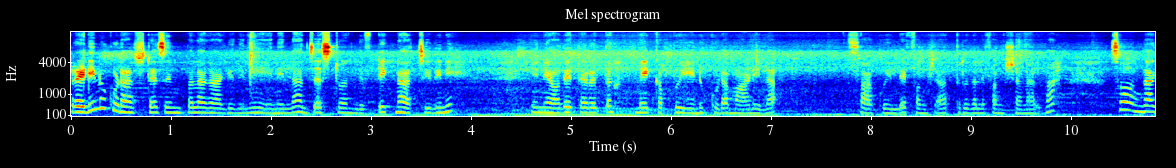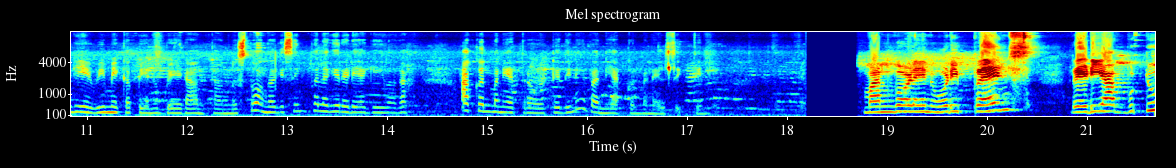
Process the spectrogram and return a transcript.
ರೆಡಿನೂ ಕೂಡ ಅಷ್ಟೇ. ಸಿಂಪಲಾಗಿ ಆಗಿದ್ದೀನಿ. ಏನಿಲ್ಲ. ಜಸ್ಟ್ ಒಂದು ಲಿಫ್ಟಿಕ್ನ ಹಚ್ಚಿದ್ದೀನಿ. ಇನ್ನು ಯಾವುದೇ ಥರದ ಮೇಕಪ್ಪು ಏನೂ ಕೂಡ ಮಾಡಿಲ್ಲ. ಸಾಕು, ಇಲ್ಲೇ ಫಂಕ್ಷನ್ ಹತ್ರದಲ್ಲಿ ಫಂಕ್ಷನ್ ಅಲ್ವಾ? ಸೊ ಹಂಗಾಗಿ ಹೆವಿ ಮೇಕಪ್ ಏನು ಬೇಡ ಅಂತ ಅನ್ನಿಸ್ತು. ಹಂಗಾಗಿ ಸಿಂಪಲಾಗಿ ರೆಡಿಯಾಗಿ ಇವಾಗ ಅಕ್ಕನ ಮನೆ ಹತ್ರ ಹೊರಟಿದ್ದೀನಿ, ಬನ್ನಿ ಅಕ್ಕನ ಮನೇಲಿ ಸಿಗ್ತೀನಿ. ಮನ್ಗೋಳೆ ನೋಡಿ ಫ್ರೆಂಡ್ಸ್ ರೆಡಿ ಆಗ್ಬಿಟ್ಟು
